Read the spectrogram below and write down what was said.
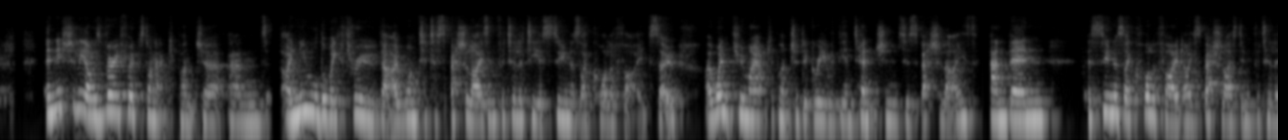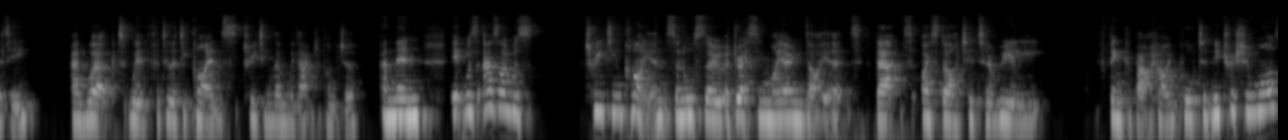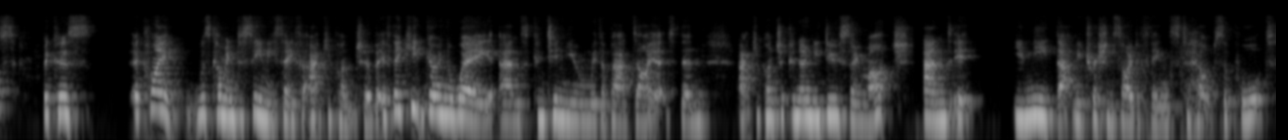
initially I was very focused on acupuncture and I knew all the way through that I wanted to specialize in fertility as soon as I qualified. So I went through my acupuncture degree with the intention to specialize and then as soon as I qualified I specialized in fertility and worked with fertility clients treating them with acupuncture. And then it was as I was treating clients and also addressing my own diet that I started to really think about how important nutrition was because a client was coming to see me say for acupuncture but if they keep going away and continuing with a bad diet then acupuncture can only do so much and it you need that nutrition side of things to help support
